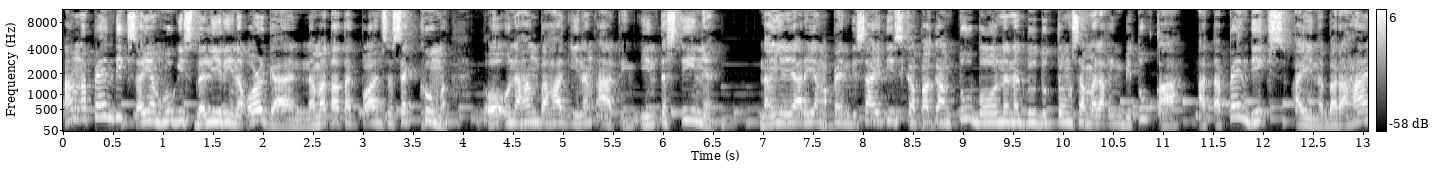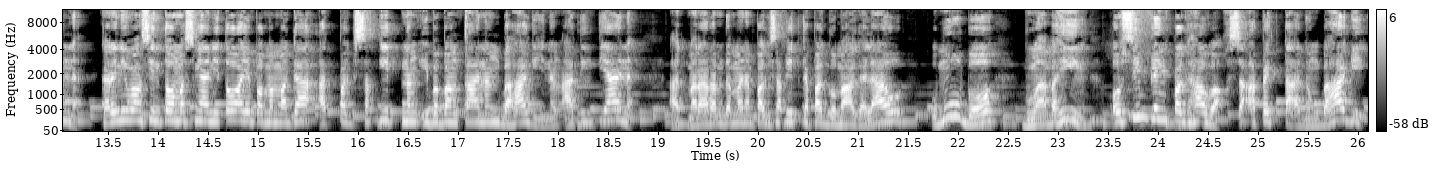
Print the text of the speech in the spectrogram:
Ang appendix ay ang hugis daliri na organ na matatagpuan sa cecum o unahang bahagi ng ating intestine. Nangyayari ang appendicitis kapag ang tubo na nagdudugtong sa malaking bituka at appendix ay nabarahan. Karaniwang sintomas nga nito ay pamamaga at pagsakit ng ibabang kanang bahagi ng ating tiyan at mararamdaman ang pagsakit kapag gumagalaw, umubo, bumabahing o simpleng paghawak sa apektadong bahagi.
